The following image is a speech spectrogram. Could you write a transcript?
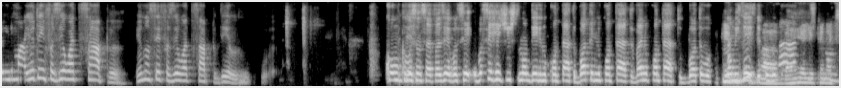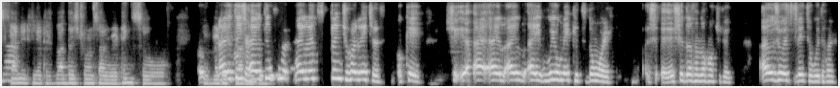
Irmã, eu tenho que fazer o WhatsApp. Eu não sei fazer o WhatsApp dele. como que você não sabe fazer? Você, você registra o nome dele no contato, bota ele no contato, vai no contato, bota o Okay, nome dele. Depois... Uh, Bahia, you can explain it later, but the students are waiting, so you I think, I think, I will explain to her later. Okay, she, I, I, I, I will make it. Don't worry. She, she doesn't know how to do it. I will do it later with her.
